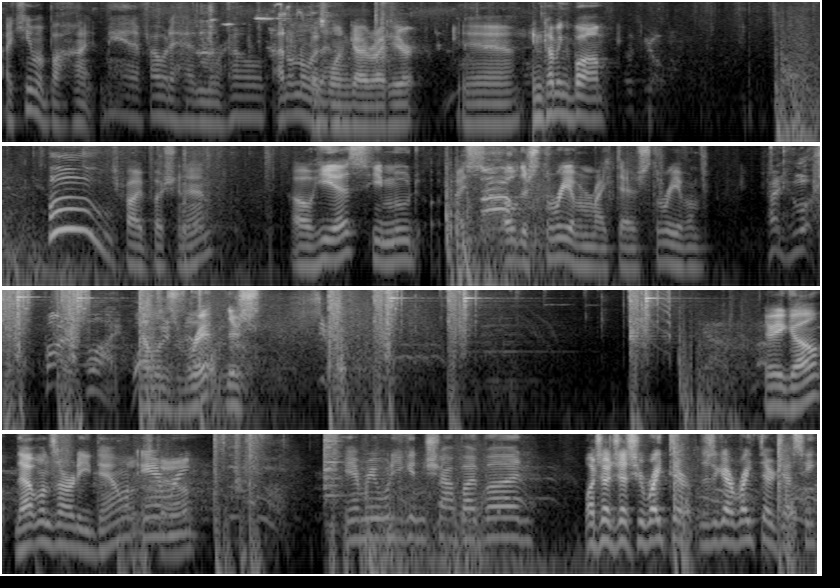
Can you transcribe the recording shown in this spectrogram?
I came up behind. Man, if I would have had more health, I don't know. There's one guy right here. Yeah, Incoming bomb. Woo! he's probably pushing in. Oh, he is. He moved. I s oh, there's three of them right there. There's three of them. Hey, look, Firefly. That one's ripped. There's. There you go. That one's already down. One's Amory. down. Amory, what are you getting shot by, bud? Watch out, Jesse. Right there. There's a guy right there, Jesse.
